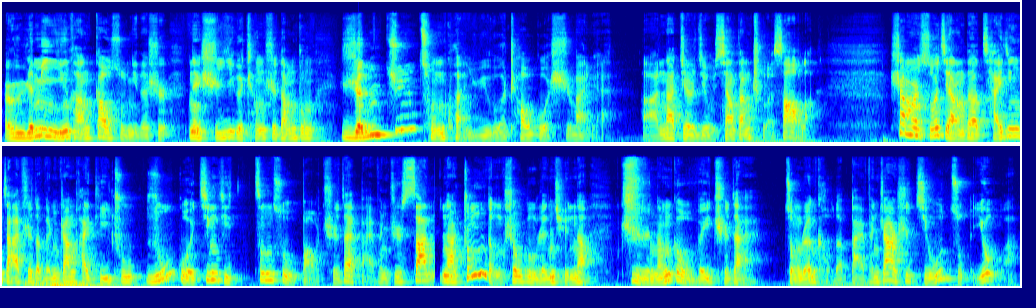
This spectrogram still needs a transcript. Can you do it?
而人民银行告诉你的是，那十一个城市当中人均存款余额超过十万元啊，那这就相当扯臊了。上面所讲的财经杂志的文章还提出，如果经济增速保持在百分之三，那中等收入人群呢，只能够维持在总人口的百分之二十九左右啊。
